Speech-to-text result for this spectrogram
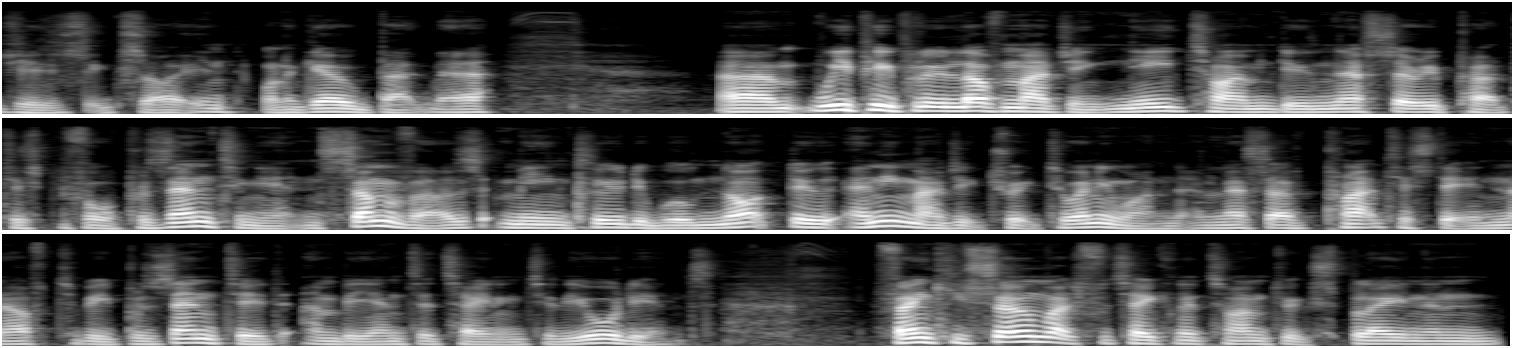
which is exciting. Want to go back there. Um, we people who love magic need time to do the necessary practice before presenting it, and some of us, me included, will not do any magic trick to anyone unless I've practiced it enough to be presented and be entertaining to the audience. Thank you so much for taking the time to explain and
